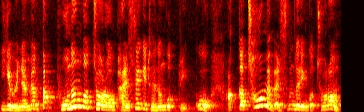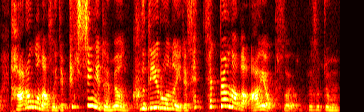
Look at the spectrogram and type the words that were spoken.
이게 왜냐면 딱 보는 것처럼 발색이 되는 것도 있고 아까 처음에 말씀드린 것처럼 바르고 나서 이제 픽싱이 되면 그 뒤로는 이제 색, 색 변화가 아예 없어요. 그래서 좀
